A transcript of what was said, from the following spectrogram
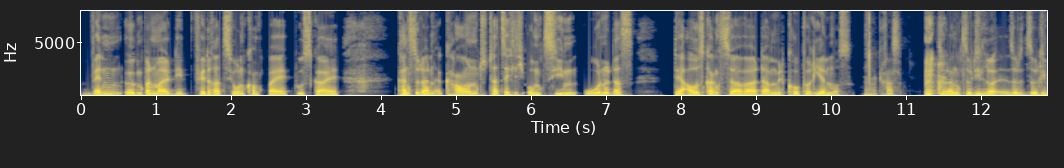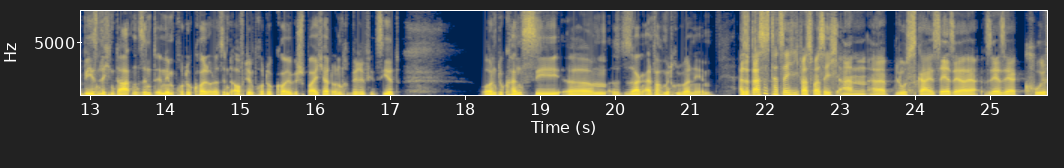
wenn irgendwann mal die Föderation kommt bei Blue Sky, kannst du deinen Account tatsächlich umziehen, ohne dass der Ausgangsserver damit kooperieren muss. Ja, krass. Sondern so die, so, so die wesentlichen Daten sind in dem Protokoll oder sind auf dem Protokoll gespeichert und verifiziert. Und du kannst sie ähm, sozusagen einfach mit rübernehmen. Also das ist tatsächlich was, was ich an äh, Blue Sky sehr, sehr, sehr, sehr cool,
